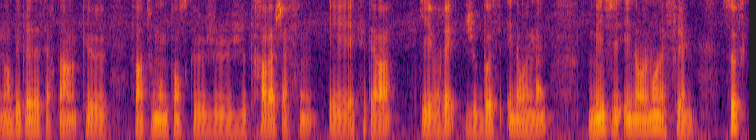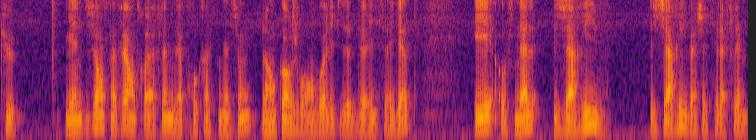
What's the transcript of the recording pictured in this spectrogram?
n'en déplaise à certains que, enfin, tout le monde pense que je, cravache à fond et etc. Ce qui est vrai, je bosse énormément, mais j'ai énormément la flemme. Sauf que il y a une différence à faire entre la flemme et la procrastination. Là encore, je vous renvoie à l'épisode de Alice et Agathe. Et au final, j'arrive, j'arrive à chasser la flemme.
